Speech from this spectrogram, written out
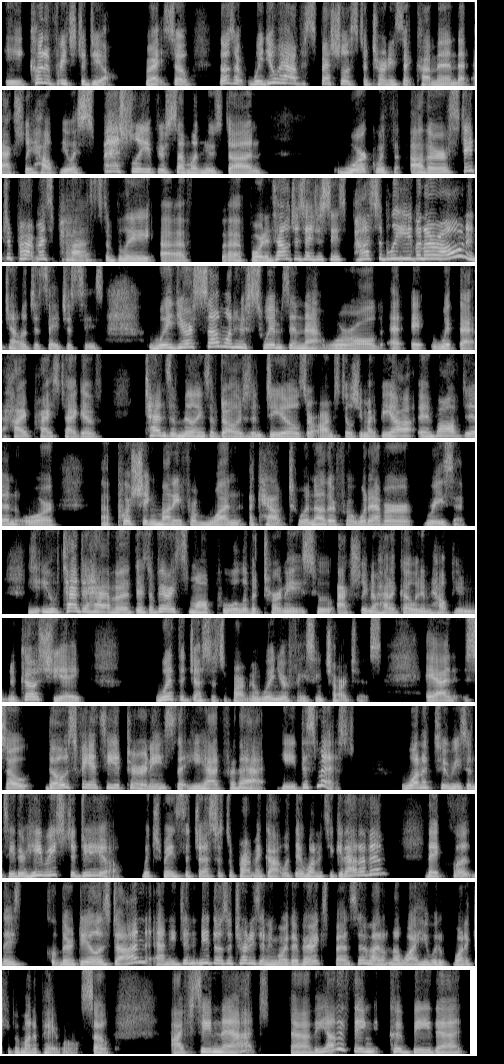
he could have reached a deal, right? So those are we do have specialist attorneys that come in that actually help you, especially if you're someone who's done work with other state departments, possibly uh, uh, foreign intelligence agencies, possibly even our own intelligence agencies. When you're someone who swims in that world at, it, with that high price tag of tens of millions of dollars in deals or arms deals you might be uh, involved in, or uh, pushing money from one account to another for whatever reason, you, you tend to have a there's a very small pool of attorneys who actually know how to go in and help you negotiate with the Justice Department when you're facing charges. And so those fancy attorneys that he had for that, he dismissed. One of two reasons. Either he reached a deal, which means the Justice Department got what they wanted to get out of him. They clo- they their deal is done and he didn't need those attorneys anymore. They're very expensive. I don't know why he would want to keep them on a payroll. So I've seen that. Uh, the other thing could be that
